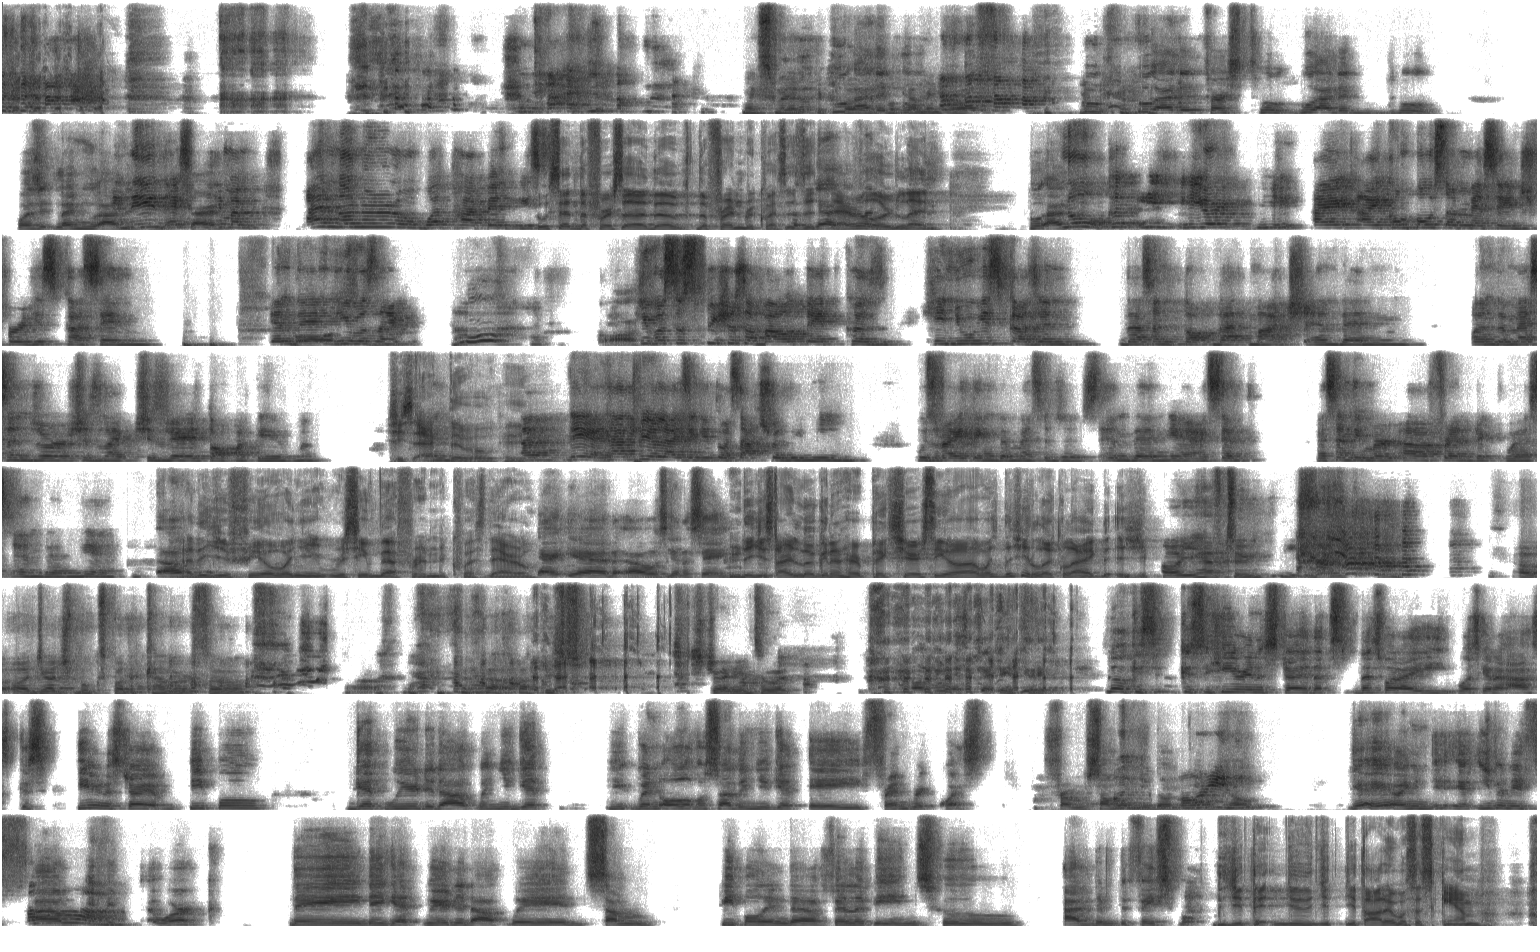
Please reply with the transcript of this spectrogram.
magkaalam. Next minute, Who- the who clothes added were who? off. Who, who added first? Who who added who? Was it Len who I added did. I you? sent Darren? Ah, no, no, no, no. What happened is Who sent the first uh, the the friend request? Is it Yeah, Daryl or Len? Who added? no. 'cause He, you're, he, I I composed a message for his cousin, and then he was like, Gosh. he was suspicious about it because he knew his cousin doesn't talk that much, and then on the messenger, she's like, she's very talkative. She's active, okay. Not, yeah, not realizing it was actually me who's writing the messages, and then yeah, I sent. I sent him a uh, friend request, and then yeah, Um, How did you feel when you received that friend request, Daryl? yeah, yeah, I was gonna say. Did you start looking at her picture, see, oh, what does she look like? Is she Oh, you have to. You know, I, I judge books by the cover, so uh, straight into it. Oh, he went straight into it. No, because because here in Australia, that's that's what I was gonna ask. Because here in Australia, people get weirded out when you get you, when all of a sudden you get a friend request from someone Oh, you don't oh, even know. Yeah, yeah. I mean, even if um, if Ah. it's at work, they they get weirded out with some people in the Philippines who add them to Facebook. did you, th- did you you thought it was a scam?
